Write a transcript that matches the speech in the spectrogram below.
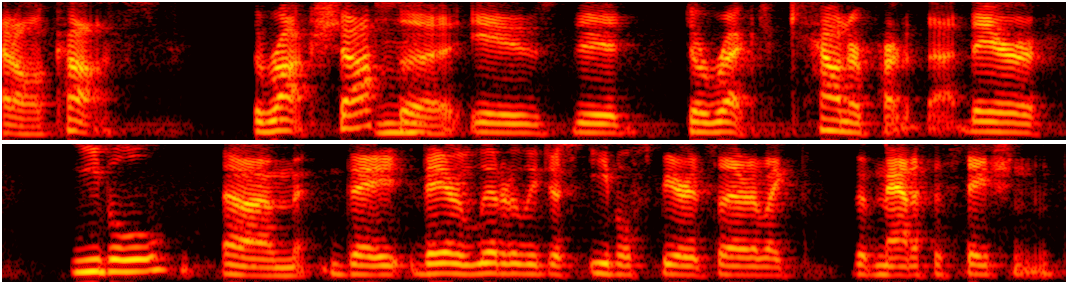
at all costs. The Rakshasa is the direct counterpart of that. They're evil. Um, they they are literally just evil spirits that are like the manifestation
